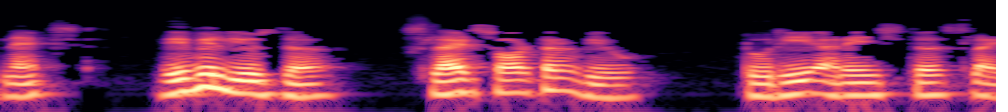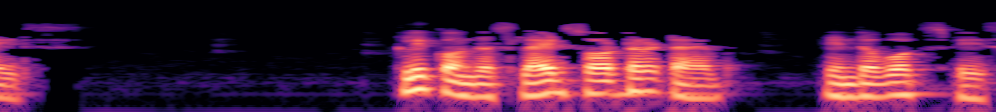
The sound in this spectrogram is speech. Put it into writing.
Next, we will use the Slide Sorter view to rearrange the slides. Click on the Slide Sorter tab in the workspace.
